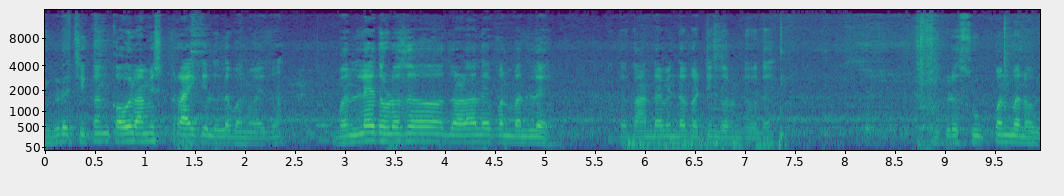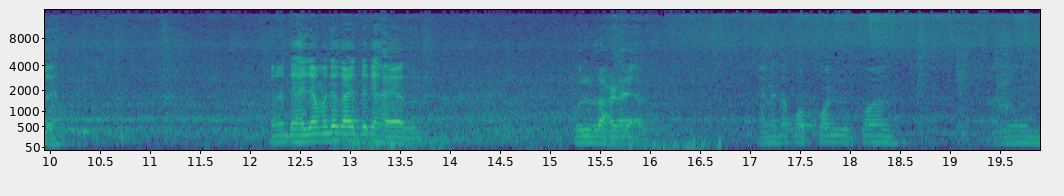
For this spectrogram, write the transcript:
इकडे चिकन कौल आम्ही ट्राय केलेलं बनवायचं. बनलंय थोडंसं जळालंय पण बनलंय. तर कांदा बिंदा कटिंग करून ठेवलंय. इकडे सूप पण बनवलंय. आणि ह्याच्यामध्ये काहीतरी आहे अजून. फुल राड आहे अजून. आणि आता पॉपकॉर्न बिपकॉर्न अजून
